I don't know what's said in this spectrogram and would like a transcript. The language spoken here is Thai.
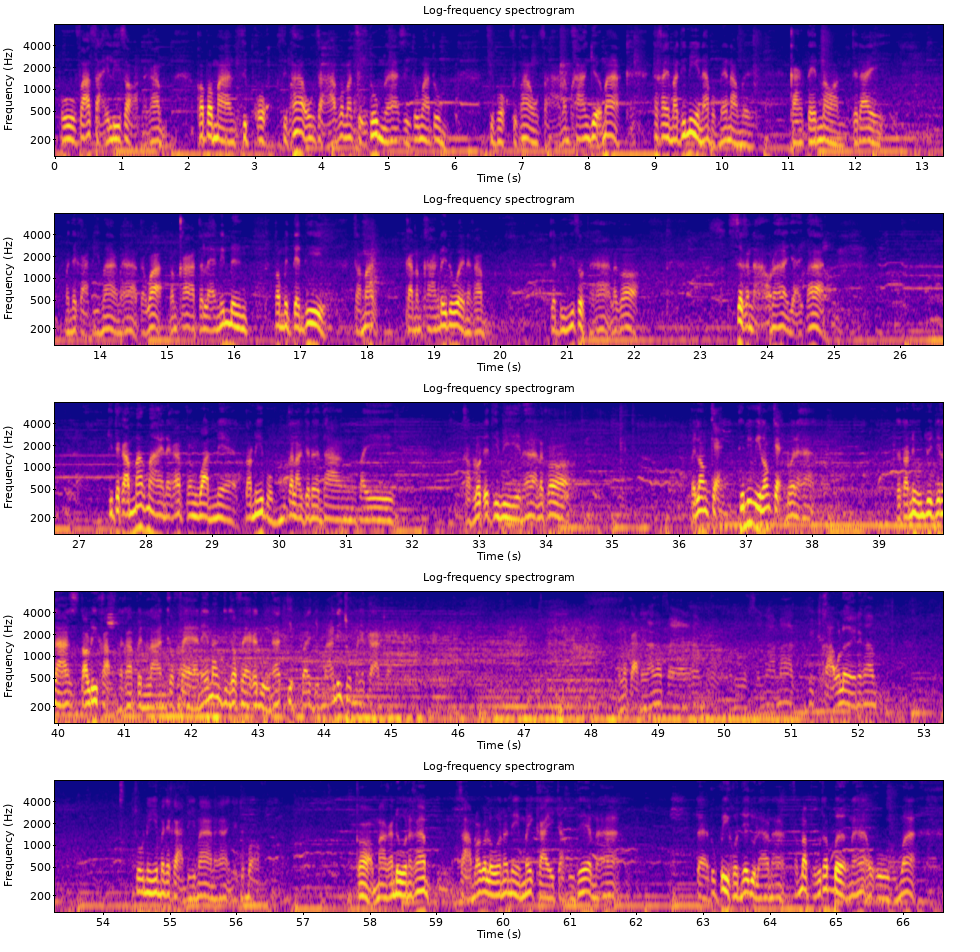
ภูฟ้าใสรีสอร์ทนะครับ ก็ประมาณ 16 15 องศาประมาณ4ทุ่มนะฮะ4ทุ่ม5ทุ่ม 16 15 องศาน้ำค้างเยอะมาก ถ้าใครมาที่นี่นะผมแนะนำเลย กางเต็นท์นอนจะได้บรรยากาศดีมากนะฮะ แต่ว่าน้ำค้างอาจจะแรงนิดนึง ต้องเป็นเต็นท์ที่สามารถการน้ำค้างได้ด้วยนะครับ จะดีที่สุดนะฮะ แล้วก็เสื้อกันหนาวนะฮะอย่าใหญ่พลาด กิจกรรมมากมายนะครับกลางวันเนี่ย ตอนนี้ผมกำลังจะเดินทางไปขับรถ ATV นะฮะ แล้วก็ ไปล่องแก่งที่นี่มีล่องแก่งด้วยนะฮะแต่ตอนนี้ผมอยู่ที่ร้านสตอรี่ขับนะครับ เป็นร้านกาแฟเนี่ยนั่งกินกาแฟกันอยู่นะจิบไปจิบมานี่ชมบรรยากาศก่อนบรรยากาศในร้านกาแฟนะครับดูสวยงามมากติดเขาเลยนะครับช่วงนี้บรรยากาศดีมากนะฮะอยากจะบอก ก็มากันดูนะครับสามร้อยกิโลนั่นเองไม่ไกลจากกรุงเทพนะฮะ แต่ทุกปีคนเยอะอยู่แล้วนะฮะสำหรับภูทับเบิกนะฮะโอ้โหผมว่า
